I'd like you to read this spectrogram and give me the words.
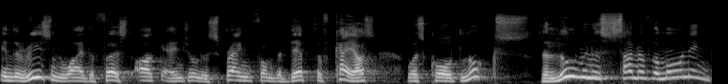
in the reason why the first archangel who sprang from the depth of chaos was called Lux, the luminous son of the morning.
